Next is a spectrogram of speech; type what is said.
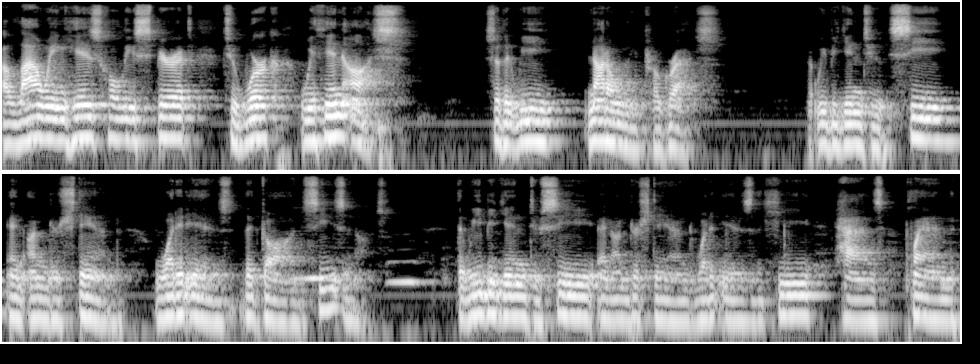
allowing His Holy Spirit to work within us so that we not only progress, but we begin to see and understand what it is that God sees in us. That we begin to see and understand what it is that He has planned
